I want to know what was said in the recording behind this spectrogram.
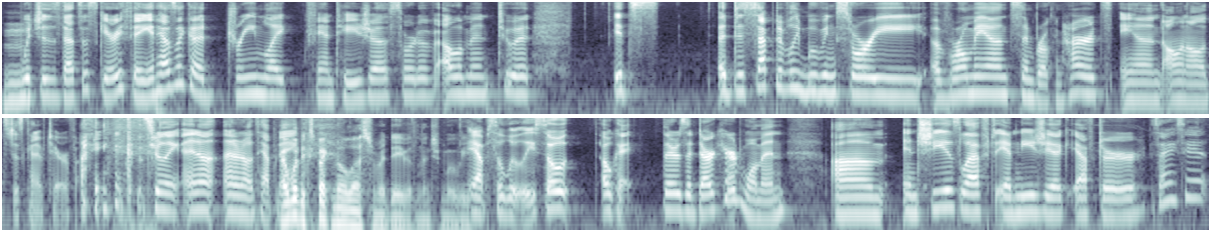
which is that's a scary thing. It has like a dreamlike fantasia sort of element to it. It's a deceptively moving story of romance and broken hearts, and all in all, it's just kind of terrifying because you're like, I don't, I don't know what's happening. I would expect no less from a David Lynch movie. Absolutely. So, okay, there's a dark haired woman, um, and she is left amnesiac after. Is that how you say it?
